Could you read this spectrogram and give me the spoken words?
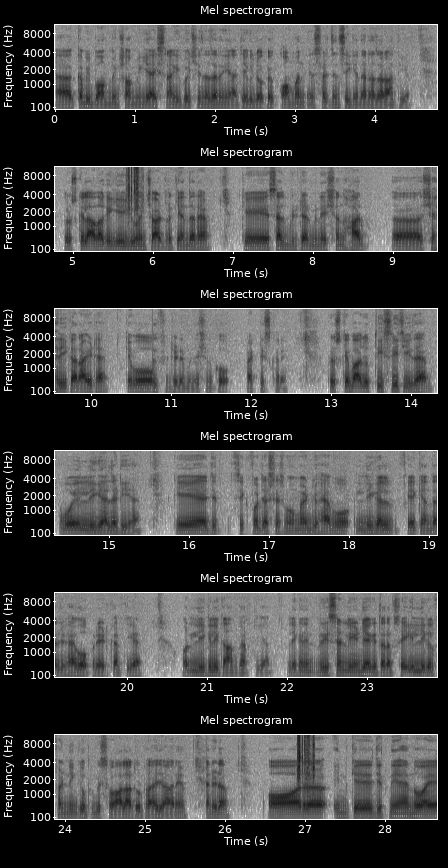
कभी बॉम्बिंग शॉम्बिंग या इस तरह की कोई चीज़ नज़र नहीं आती है, जो कि कॉमन इंसर्जेंसी के अंदर नज़र आती है। फिर उसके अलावा कि ये यूएन चार्टर के अंदर है कि सेल्फ डिटर्मिनेशन हर शहरी का राइट है कि वो सेल्फ डिटर्मिनेशन को प्रैक्टिस करें। फिर उसके बाद जो तीसरी चीज़ है, वो लीगैलिटी है कि सिख फॉर जस्टिस मूवमेंट जो है वो लीगल वे के अंदर जो है वो ऑपरेट करती है और लीगली काम करती है। लेकिन रिसेंटली इंडिया की तरफ़ से इलीगल फंडिंग के ऊपर भी सवाल उठाए जा रहे हैं। कनाडा और इनके जितने एनओए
